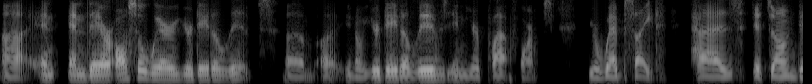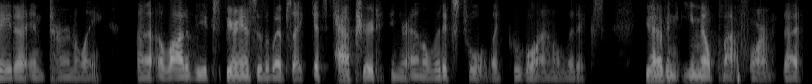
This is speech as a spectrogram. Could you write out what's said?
Uh, and, and they are also where your data lives. Um, uh, you know, your data lives in your platforms. Your website has its own data internally uh, a lot of the experience of the website gets captured in your analytics tool like Google Analytics. You have an email platform that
